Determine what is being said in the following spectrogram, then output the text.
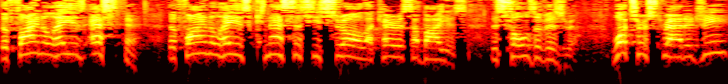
The final Hey is Esther. The final hay is Knesset Yisrael, Akeres Abayas, the souls of Israel. What's her strategy?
